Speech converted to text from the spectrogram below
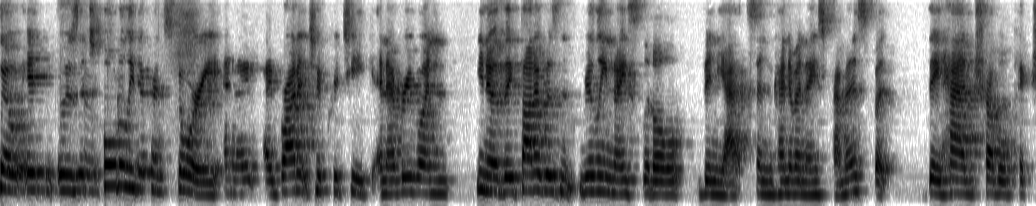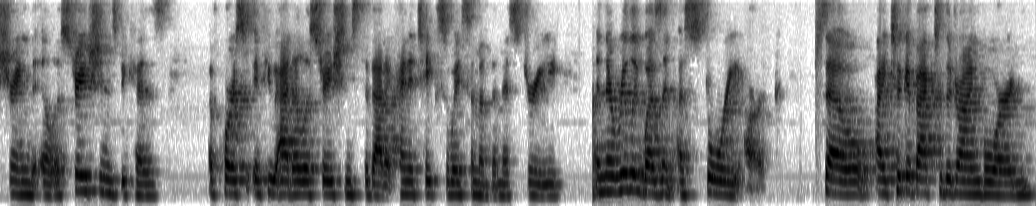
So it, it was a totally different story. And I, I brought it to critique, and everyone, you know, they thought it was really nice little vignettes and kind of a nice premise, but they had trouble picturing the illustrations because, of course, if you add illustrations to that, it kind of takes away some of the mystery. And there really wasn't a story arc. So I took it back to the drawing board,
